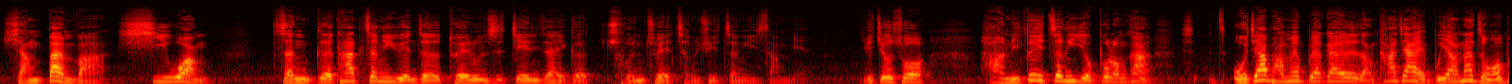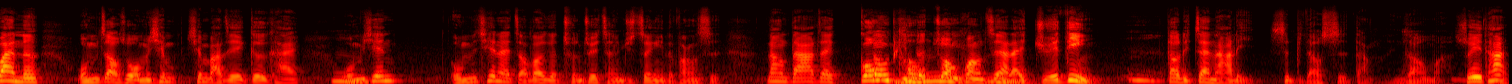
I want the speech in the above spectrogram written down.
想办法，希望整个他正义原则的推论是建立在一个纯粹程序正义上面。也就是说，好，你对正义有不容看，我家旁边不要盖乐长，他家也不要，那怎么办呢？我们只好说，我们先先把这些割开，我们先我们先来找到一个纯粹程序正义的方式，让大家在公平的状况之下来决定，到底在哪里是比较适当的，你知道吗？所以他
